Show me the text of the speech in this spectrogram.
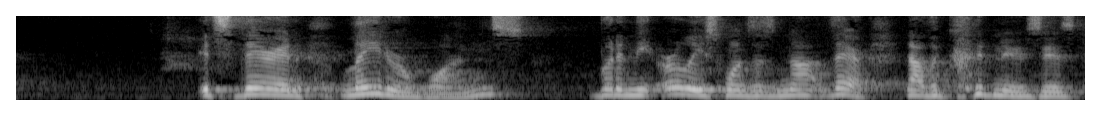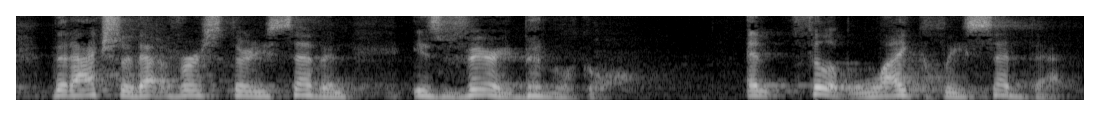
It's there in later ones, but in the earliest ones, it's not there. Now, the good news is that actually that verse 37 is very biblical. And Philip likely said that.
